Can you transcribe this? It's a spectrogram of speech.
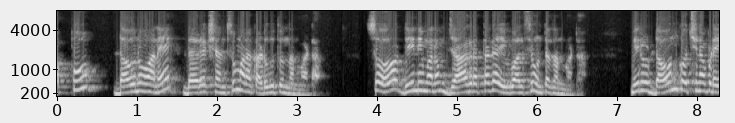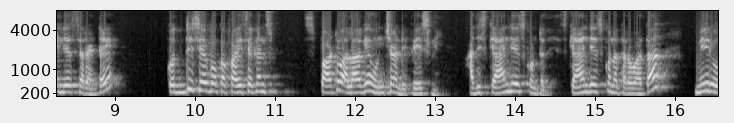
అప్పు డౌను అనే డైరెక్షన్స్ మనకు అడుగుతుందన్నమాట. సో దీన్ని మనం జాగ్రత్తగా ఇవ్వాల్సి ఉంటుంది మీరు డౌన్కి వచ్చినప్పుడు ఏం చేస్తారంటే కొద్దిసేపు ఒక ఫైవ్ సెకండ్స్ పాటు అలాగే ఉంచండి ఫేస్ని అది స్కాన్ చేసుకుంటుంది. స్కాన్ చేసుకున్న తర్వాత మీరు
